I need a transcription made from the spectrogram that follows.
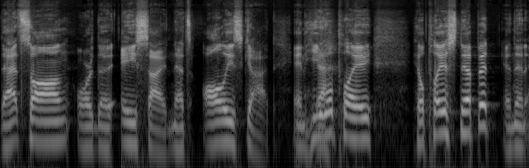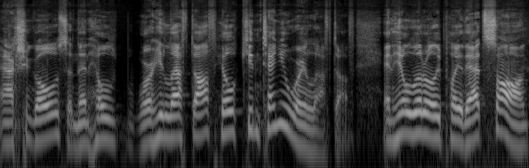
that song or the A side, and that's all he's got. And he will play. He'll play a snippet, and then action goes, and then he'll where he left off. He'll continue where he left off, and he'll literally play that song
